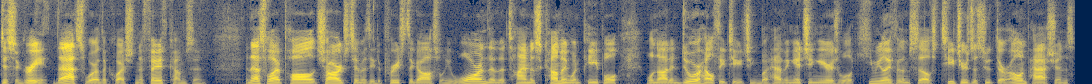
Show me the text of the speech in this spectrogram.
disagree. That's where the question of faith comes in. And that's why Paul charged Timothy to preach the gospel. And he warned them the time is coming when people will not endure healthy teaching, but having itching ears will accumulate for themselves teachers to suit their own passions.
